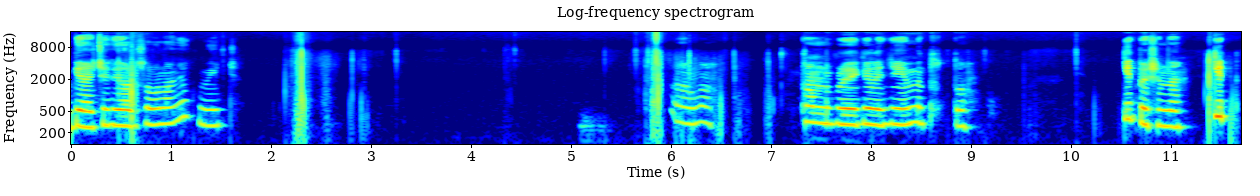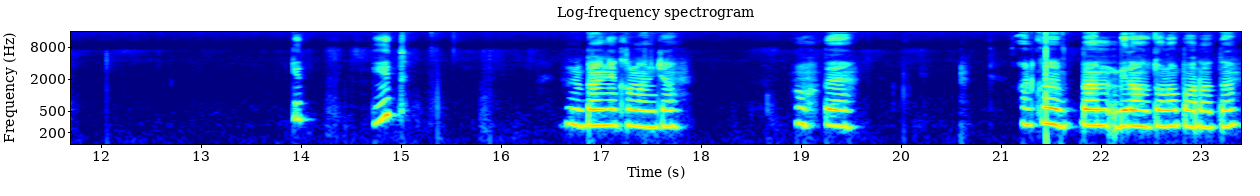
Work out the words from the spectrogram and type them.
Gerçek yarısı falan yok mu hiç? Allah. Tam da buraya geleceğimi tuttu. Git peşimden. Git. Git. Git. Şimdi ben yakalanacağım. Oh be. Arkadaşlar ben biraz dolap aradım.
